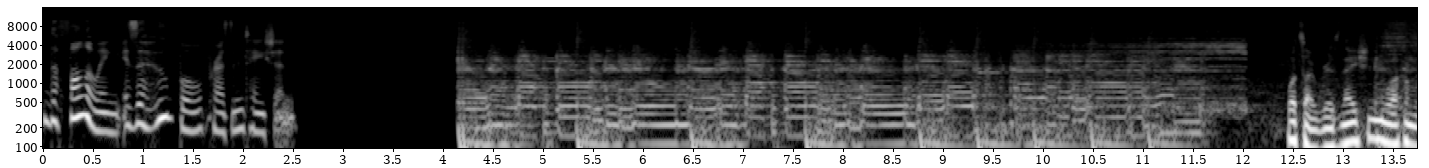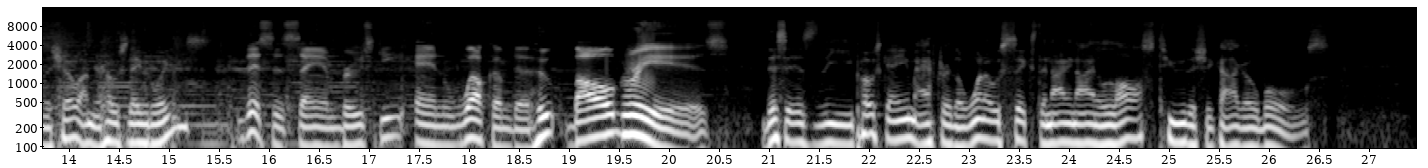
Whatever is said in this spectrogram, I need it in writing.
The following is a Hoop Ball presentation. What's up, Grizz Nation? Welcome to the show. I'm your host, David Williams. This is Sam Brewski, and welcome to Hoop Ball Grizz. This is the post game after the 106 to 99 loss to the Chicago Bulls.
